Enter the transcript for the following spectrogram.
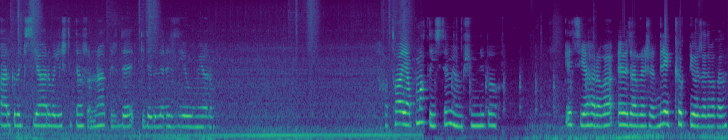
arkadaki siyah araba geçtikten sonra biz de gidebiliriz diye umuyorum. Hata yapmak da istemiyorum şimdi bak. Geç siyah araba. Evet arkadaşlar direkt köklüyoruz hadi bakalım.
